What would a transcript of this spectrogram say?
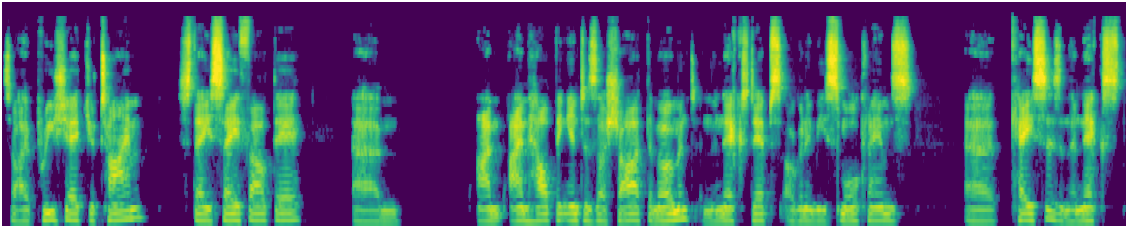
So I appreciate your time. Stay safe out there. Um, I'm, I'm helping Intezar Shah at the moment, and the next steps are going to be small claims uh, cases, and the next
